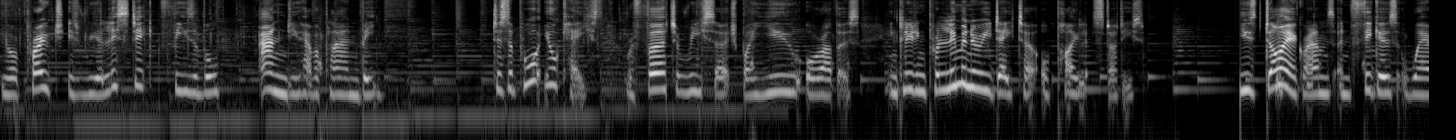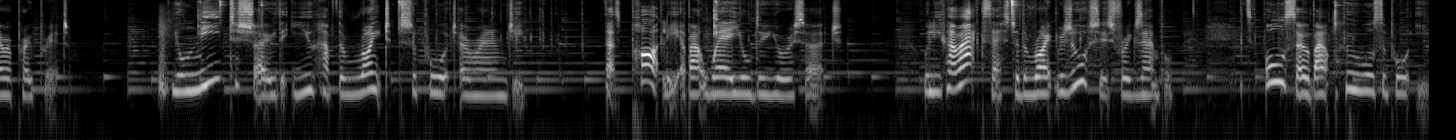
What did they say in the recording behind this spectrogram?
Your approach is realistic, feasible, and you have a plan B. To support your case, refer to research by you or others, including preliminary data or pilot studies. Use diagrams and figures where appropriate. You'll need to show that you have the right support around you. That's partly about where you'll do your research. Will you have access to the right resources, for example? It's also about who will support you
